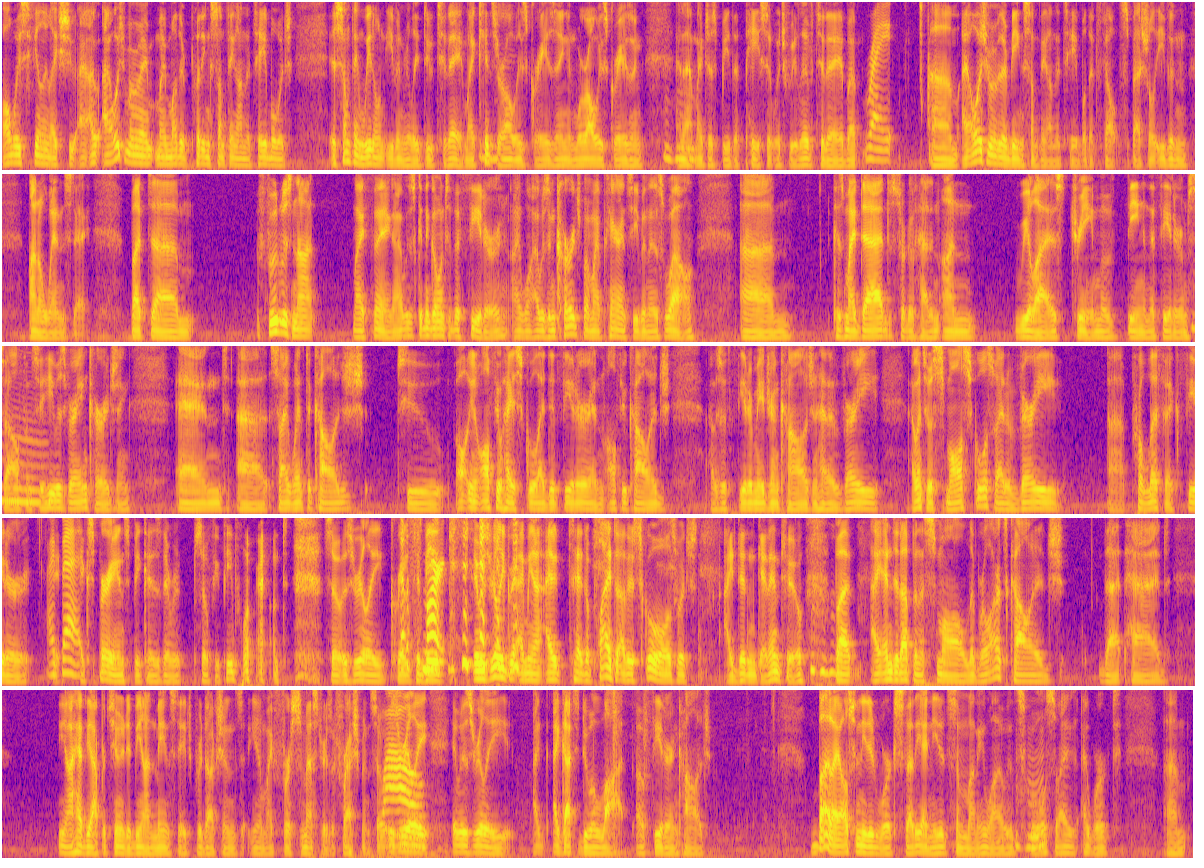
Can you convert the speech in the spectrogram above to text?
always feeling like she. I, I always remember my, my mother putting something on the table, which is something we don't even really do today. My kids are mm-hmm. always grazing, and we're always grazing, and that mm-hmm. might just be the pace at which we live today. But Right. Um, I always remember there being something on the table that felt special, even on a Wednesday. But um, food was not my thing. I was going to go into the theater. I, I was encouraged by my parents even as well, because my dad sort of had an unrealized dream of being in the theater himself, and so he was very encouraging. And uh, so I went to college to all you know all through high school. I did theater, and all through college, I was a theater major in college, and had a very. I went to a small school, so I had a very uh, prolific theater I bet. experience because there were so few people around. So it was really great was to smart. be. It was really great. I mean, I, I had applied to other schools, which I didn't get into, but I ended up in a small liberal arts college that had. You know, I had the opportunity to be on main stage productions. You know, my first semester as a freshman, so it was really, it was really, I, I got to do a lot of theater in college. But I also needed work study. I needed some money while I was at school, so I, I worked. Um,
